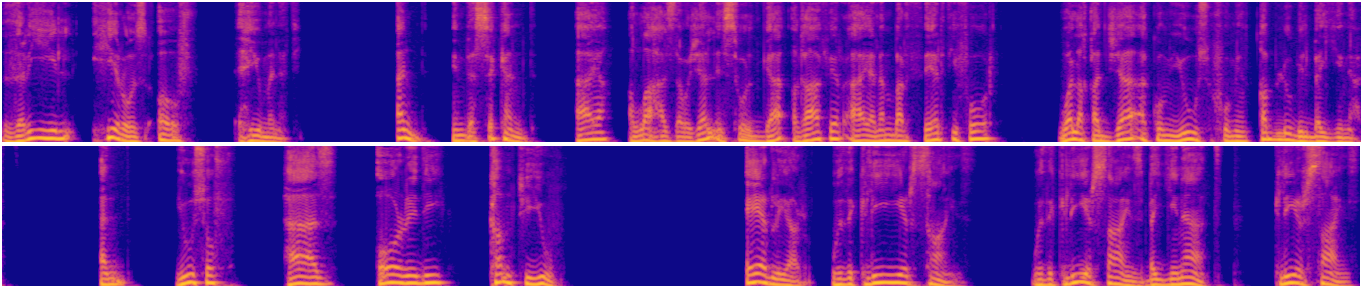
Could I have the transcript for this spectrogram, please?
the real heroes of humanity and in the second Allah Azza wa Jal in Surah Ghafir ayah number 34 ولقد جاءكم يوسف من قبل بالبينات and Yusuf has already come to you earlier with the clear signs with the clear signs بينات clear signs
